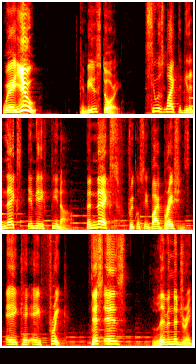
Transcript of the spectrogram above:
where you can be the story. See what it's like to be the next NBA phenom, the next frequency vibrations, aka Freq. This is living the dream.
